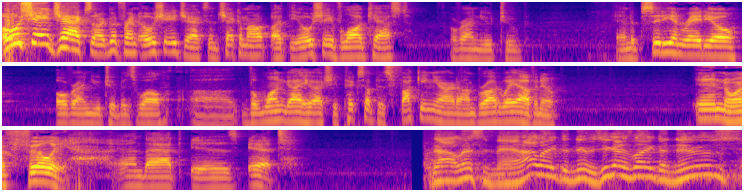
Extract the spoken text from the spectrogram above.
O'Shea Jackson, our good friend O'Shea Jackson. Check him out at the O'Shea Vlogcast over on YouTube. And Obsidian Radio over on YouTube as well. Uh, the one guy who actually picks up his fucking yard on Broadway Avenue in North Philly. And that is it. Now listen, man, I like the news. You guys like the news?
